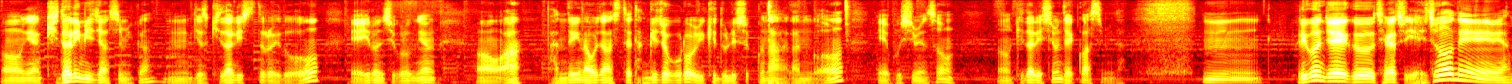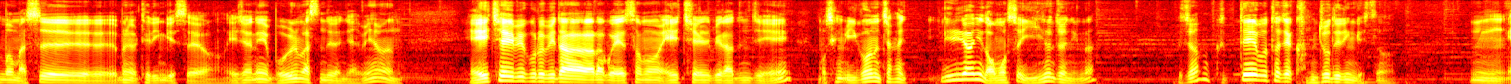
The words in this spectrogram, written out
어, 그냥 기다림이지 않습니까? 음, 계속 기다리시더라도 예, 이런 식으로 그냥 어, 아 반등이 나오지 않았을 때 단기적으로 이렇게 눌릴 수 있구나라는 거 예, 보시면서 어, 기다리시면 될 것 같습니다. 음, 그리고 이제 그 제가 예전에 한번 말씀을 드린 게 있어요. 예전에 뭘 말씀드렸냐면 HLB 그룹이다라고 해서 뭐 HLB라든지 뭐 생, 이거는 한 1년이 넘었어. 2년 전인가? 그죠? 그때부터 제가 강조드린 게 있어. 음,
